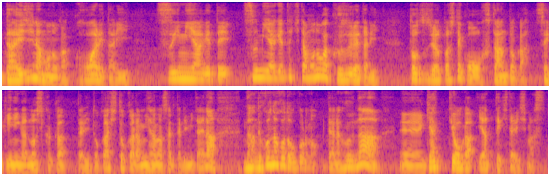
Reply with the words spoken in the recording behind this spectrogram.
大事なものが壊れたり積み上げて積み上げてきたものが崩れたり突如としてこう負担とか責任がのしかかったりとか人から見放されたりみたいななんでこんなこと起こるのみたいな風な、えー逆境がやってきたりします。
